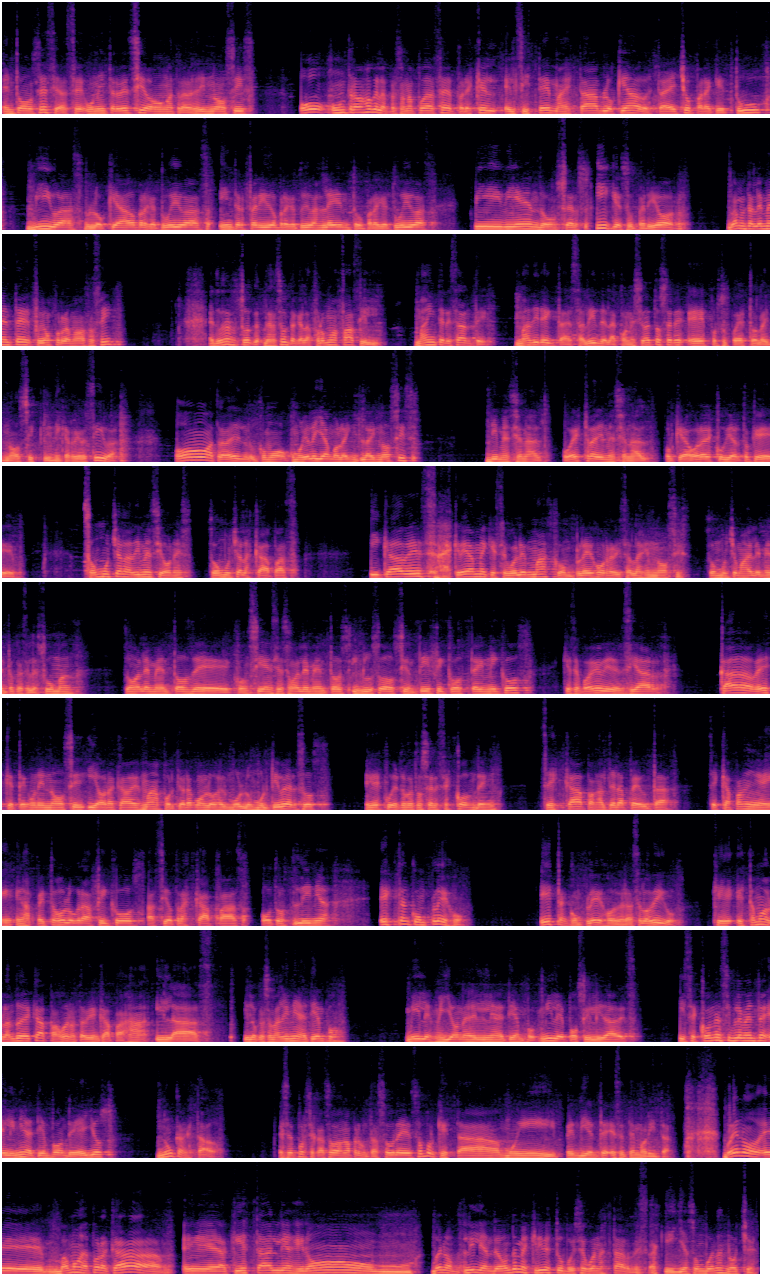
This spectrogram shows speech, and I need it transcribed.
entonces se hace una intervención a través de hipnosis o un trabajo que la persona puede hacer, pero es que el, sistema está bloqueado, está hecho para que tú vivas bloqueado, para que tú vivas interferido, para que tú vivas lento, para que tú vivas pidiendo un ser y superior. Lamentablemente fuimos programados así. Entonces resulta que la forma fácil, más interesante, más directa de salir de la conexión de estos seres es, por supuesto, la hipnosis clínica regresiva o a través, como, como yo le llamo, la, la hipnosis dimensional o extradimensional, porque ahora he descubierto que son muchas las dimensiones, son muchas las capas, y cada vez, créanme que se vuelve más complejo realizar la hipnosis. Son muchos más elementos que se le suman, son elementos de conciencia, son elementos incluso científicos, técnicos, que se pueden evidenciar cada vez que tengo una hipnosis y ahora cada vez más, porque ahora con los, multiversos he descubierto que estos seres se esconden, se escapan al terapeuta, se escapan en, aspectos holográficos hacia otras capas, otras líneas. Es tan complejo, es tan complejo, de verdad se lo digo, que estamos hablando de capas, bueno, está bien capas, y las y lo que son las líneas de tiempo, miles, millones de líneas de tiempo, miles de posibilidades. Y se esconden simplemente en líneas de tiempo donde ellos nunca han estado. Ese por si acaso van a preguntar sobre eso porque está muy pendiente ese tema ahorita. Bueno, eh, vamos a ver por acá. Eh, aquí está Lilian Girón. Bueno, Lilian, ¿de dónde me escribes tú? Pues dice buenas tardes. Aquí ya son buenas noches.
